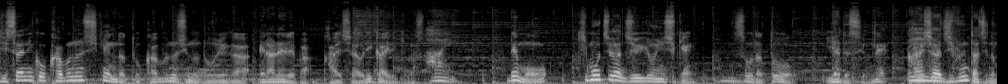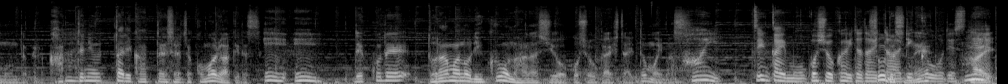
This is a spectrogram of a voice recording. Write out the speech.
実際にこう株主試験だと株主の同意が得られれば会社を理解できます。はい。でも気持ちは従業員試験、うん。そうだと嫌ですよね。ええ会社は自分たちのものだから勝手に売ったり買ったりされちゃ困るわけです、ええええでここでドラマの陸王の話をご紹介したいと思いますはい。前回もご紹介いただいた陸王ですね。はい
